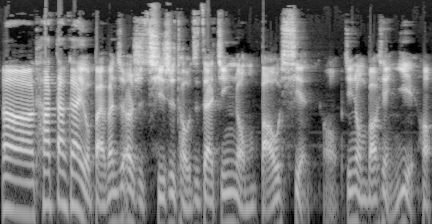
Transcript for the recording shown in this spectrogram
那它大概有百分之二十七是投资在金融保险哦，金融保险业哈。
